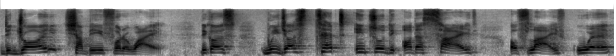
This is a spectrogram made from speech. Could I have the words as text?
the joy shall be for a while. Because we just stepped into the other side of life where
